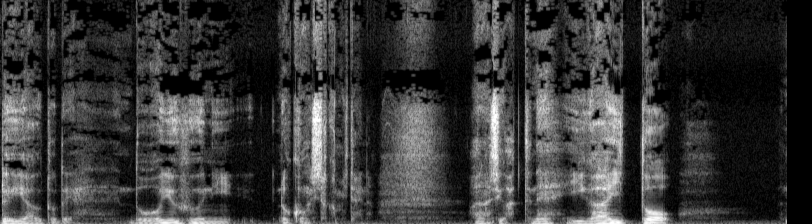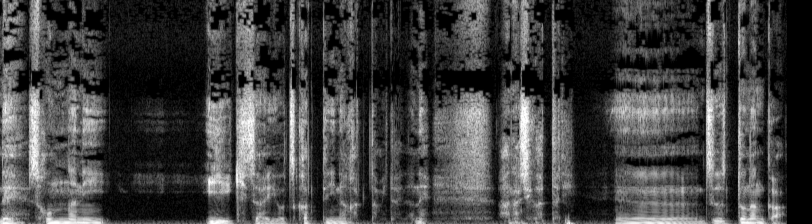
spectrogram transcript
レイアウトで、どういう風に録音したかみたいな話があってね、意外と、ね、そんなにいい機材を使っていなかったみたいなね、話があったり、うん、ずっとなんか、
